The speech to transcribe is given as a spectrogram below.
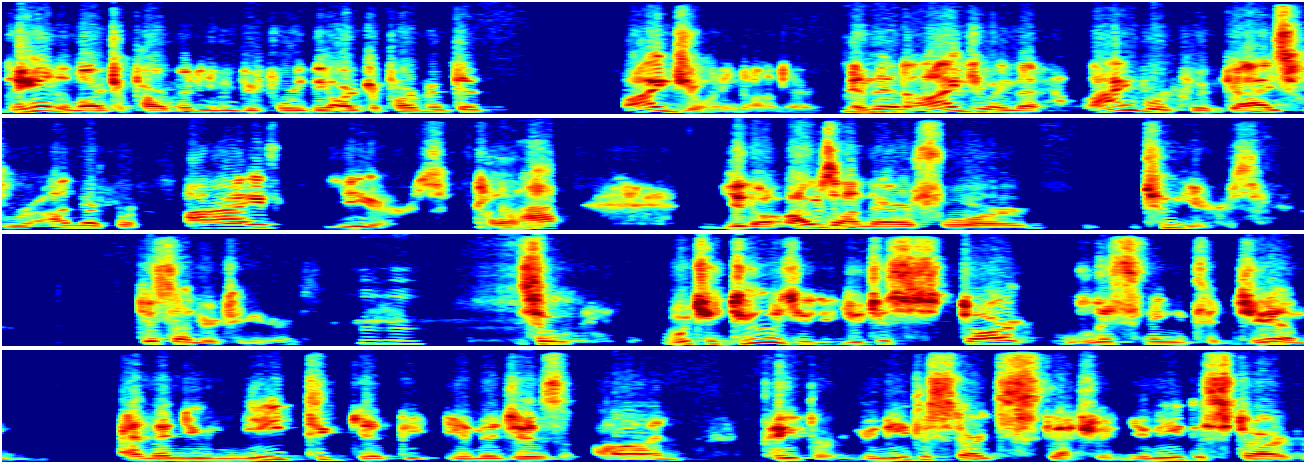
they had an art department even before the art department that I joined on there. Mm-hmm. And then I joined that. I worked with guys who were on there for five years. Uh-huh. You know, I was on there for two years, just under two years. Mm-hmm. So what you do is you you just start listening to Jim, and then you need to get the images on paper. You need to start sketching. You need to start.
